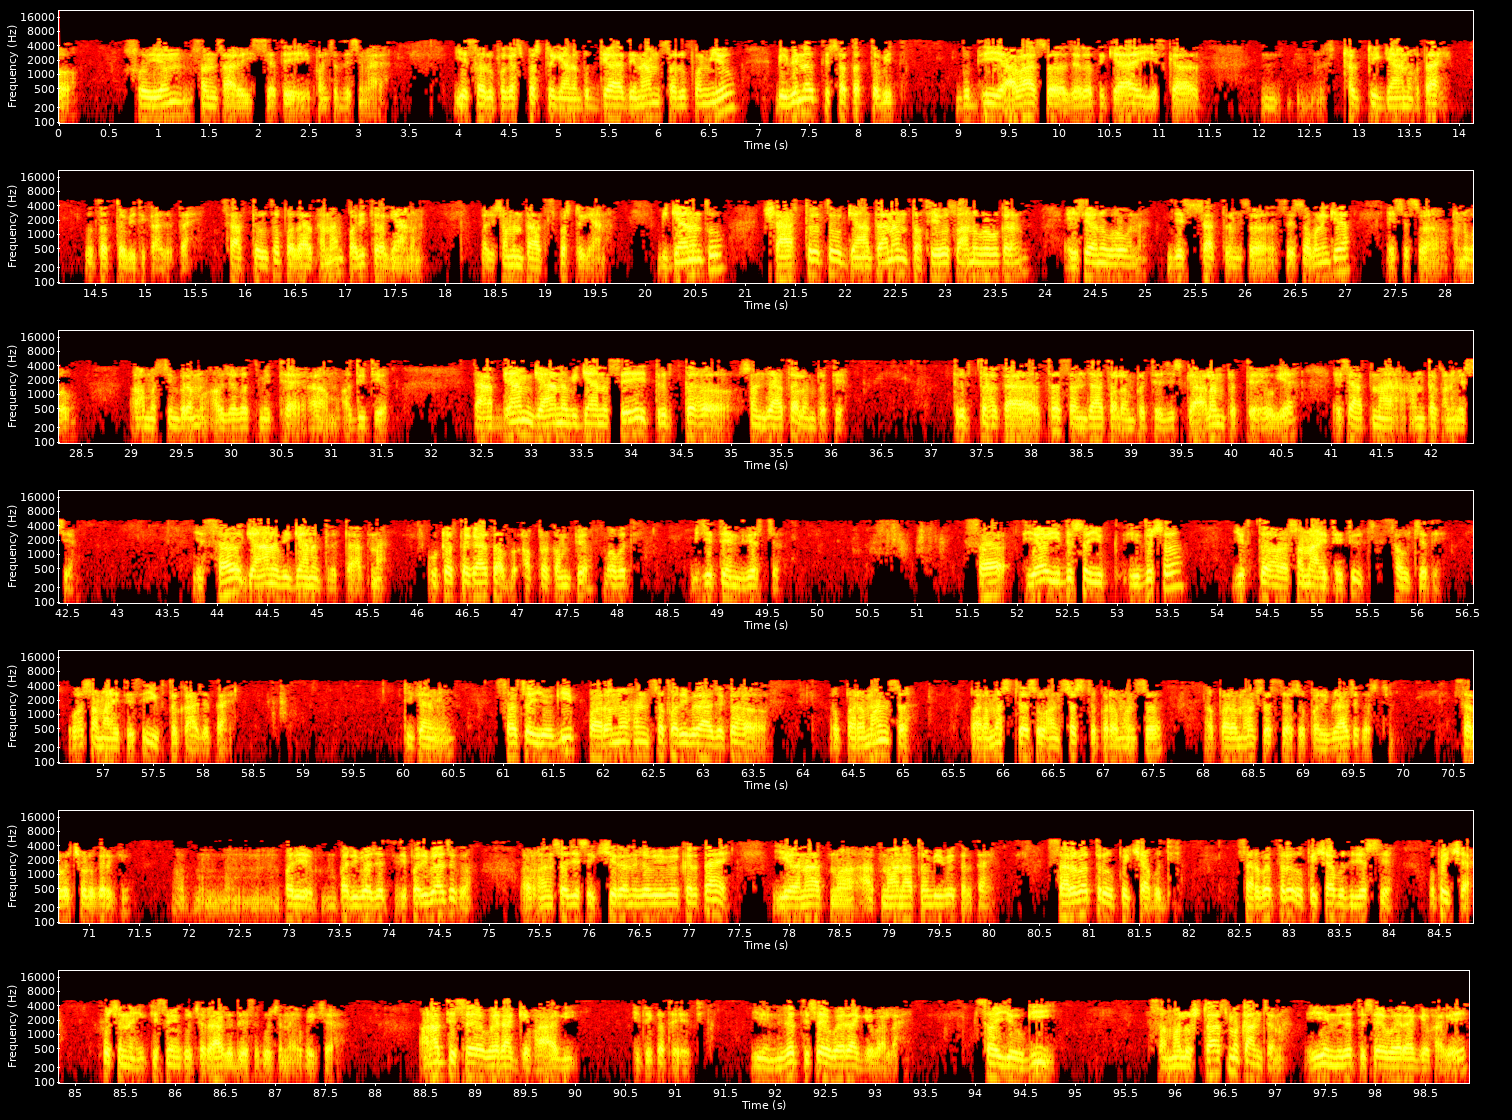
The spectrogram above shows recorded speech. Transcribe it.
स्वयं संसार इष्यते पंचदशी में आया ये स्वरूप का स्पष्ट ज्ञान बुद्धि आदि नाम स्वरूपम यो विभिन्न सतत्वित बुद्धि आभास जगत क्या है, इसका ठगटी ज्ञान होता है, वो तत्वित कहा जाता है। शास्त्र पदार्थ नाम परित ज्ञानम परिसमता स्पष्ट ज्ञान विज्ञान तो शास्त्र तो ज्ञाता नाम तथे अनुभव करण ऐसे अनुभव होना जिस शास्त्र से श्रवण किया, ऐसे अनुभव। अहम सिंह ब्रह्म और जगत मिथ्या, अहम अद्वितीय। ताभ्याम ज्ञान विज्ञान से ही तृप्त संजात अलम प्रत्यय। तृप्त का अर्थ संजात अलम प्रत्यय, जिसका अलम प्रत्यय हो गया, ऐसे आत्मा अंत से ये सब ज्ञान विज्ञान तृप्त आत्मा। कुटस्थ का अर्थ अप्रकम्प्य भवती विजितेन्द्रिय स ईदृश युक्त समाहित सौच्यते वह समाहित से युक्त कहा जाता है। ठीक है सच योगी परमहंस परिव्राजक। परमहंस परमश्च सुहंस परमहंस, और परमहंस सु परिव्राजक सर्व छोड़ करके परिव्राजक परिव्राजक। और हंस जैसे क्षीर जो विवेक करता है, ये अनात्मा आत्मात्म विवेक करता है। सर्वत्र उपेक्षा बुद्धि। सर्वत्र उपेक्षा बुद्धि उपेक्षा। कुछ नहीं, किसी में कुछ राग देश कुछ नहीं, उपेक्षा। अनतिशय वैराग्य भागी इति कथयति। ये निरतिशय वैराग्य वाला है। सहयोगी समलुष्टास्म कांचन ये निरतिशय वैराग्य भागे।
